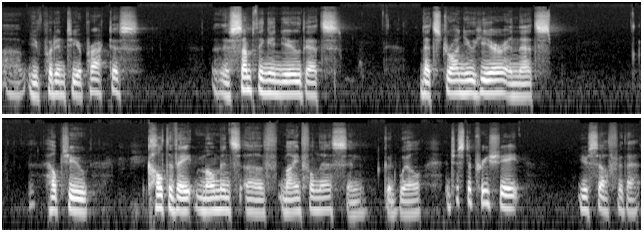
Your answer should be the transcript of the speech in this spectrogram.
uh, you've put into your practice. There's something in you that's, that's drawn you here and that's helped you cultivate moments of mindfulness and goodwill. And just appreciate yourself for that.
